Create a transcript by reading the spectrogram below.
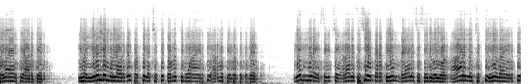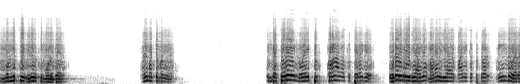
தொள்ளாயிரத்தி ஆறு பேர். இவை இரண்டும் உள்ளவர்கள் பத்து லட்சத்தி தொண்ணூத்தி மூணாயிரத்தி அறுநூத்தி இருபத்தி எட்டு பேர். எண்முறை சிகிச்சை அதாவது பிசியோதெரப்பியும் டயாலிசிஸ் செய்து கொள்வோர் ஆறு லட்சத்தி இருபதாயிரத்தி முன்னூத்தி இருபத்தி மூணு பேர். அது மட்டுமல்ல இந்த துறையின் உழைப்பு கொரோனாவுக்கு பிறகு உடல் ரீதியாக மன ரீதியாக பாதிக்கப்பட்டோர் மீண்டு வர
